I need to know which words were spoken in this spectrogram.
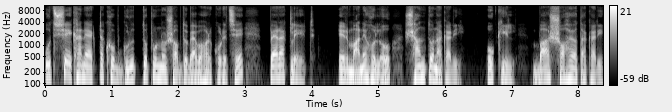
উৎসে এখানে একটা খুব গুরুত্বপূর্ণ শব্দ ব্যবহার করেছে প্যারাক্লেট, এর মানে হল সান্ত্বনাকারী ওকিল বা সহায়তাকারী,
